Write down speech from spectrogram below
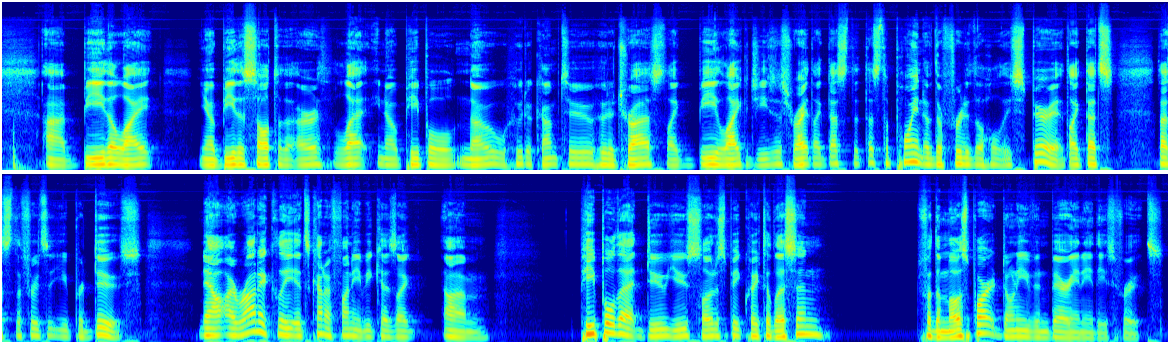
Uh, be the light, you know, be the salt of the earth. Let, you know, people know who to come to, who to trust, like be like Jesus, right? Like that's the, that's the point of the fruit of the Holy Spirit. Like that's, that's the fruits that you produce. Now, ironically, it's kind of funny because like, um, people that do use slow to speak, quick to listen, for the most part, don't even bear any of these fruits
